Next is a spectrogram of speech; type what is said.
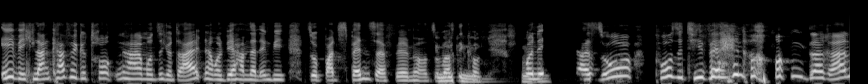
ewig lang Kaffee getrunken haben und sich unterhalten haben. Und wir haben dann irgendwie so Bud Spencer-Filme und sowas Mhm. geguckt. Und ich Mhm. da so positive Erinnerungen daran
